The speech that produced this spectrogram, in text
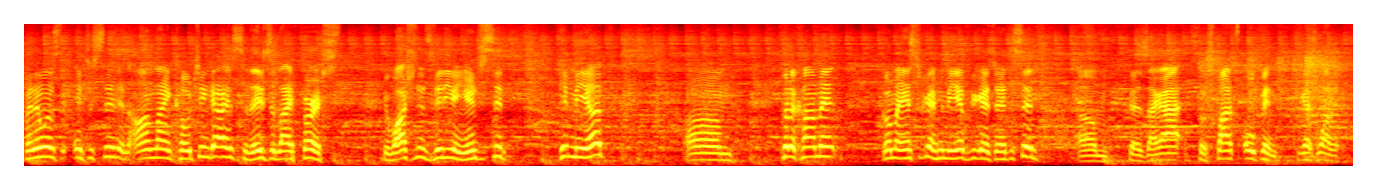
If anyone's interested in online coaching, guys, today's July 1st. If you're watching this video and you're interested, hit me up. Um, put a comment. Go to my Instagram, hit me up if you guys are interested. Um, because I got some spots open. If you guys want it.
